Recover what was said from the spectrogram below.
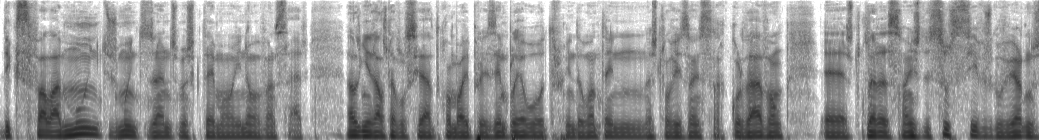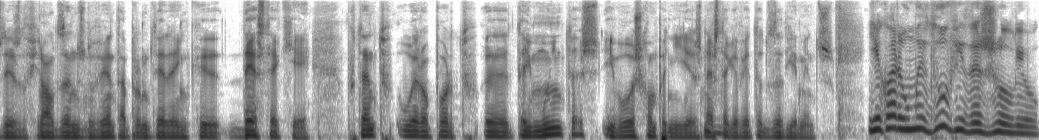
de que se fala há muitos, muitos anos, mas que temam em não avançar. A linha de alta velocidade de comboio, por exemplo, é outro. Ainda ontem nas televisões se recordavam eh, as declarações de sucessivos governos desde o final dos anos 90 a prometerem que desta é que é. Portanto, o aeroporto uh, tem muitas e boas companhias nesta gaveta dos adiamentos. E agora uma dúvida, Júlio.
